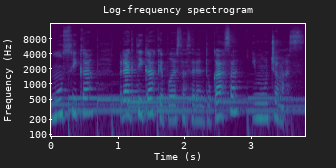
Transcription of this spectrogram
música, prácticas que puedes hacer en tu casa y mucho más.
